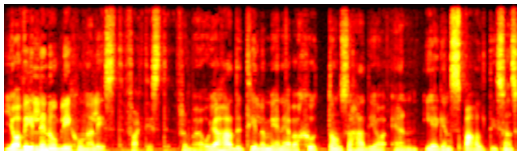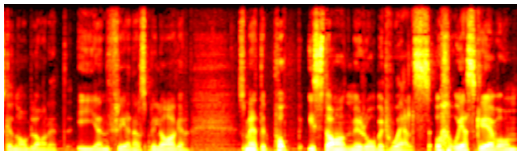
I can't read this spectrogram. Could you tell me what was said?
Jag ville nog bli journalist faktiskt från början. Och jag hade till och med när jag var 17 så hade jag en egen spalt i Svenska Dagbladet i en fredagsbilaga som hette Pop i stan med Robert Wells. Och, och jag skrev om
